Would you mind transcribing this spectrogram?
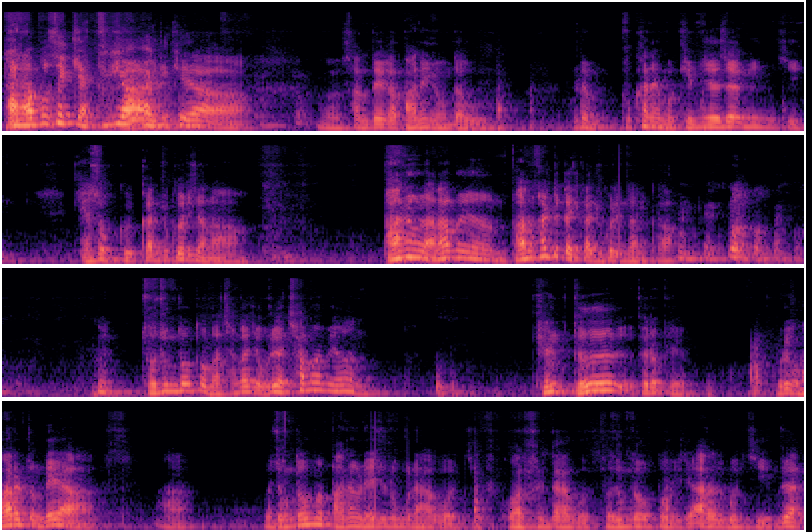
다 나쁜 새끼야. 죽여! 이렇게 해야 어, 상대가 반응이 온다고. 그럼 북한에 뭐 김여정인지 계속 그 깐죽거리잖아. 반응을 안 하면 반응할 때까지 깐죽거린다니까. 그 조중동도 마찬가지야. 우리가 참으면 결, 더 괴롭혀요. 우리가 화를 좀 내야, 아, 이 정도면 반응을 해주는구나 하고, 이제 고맙습니다 하고, 조중동도 이제 알아먹지. 우리가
